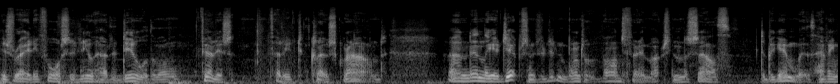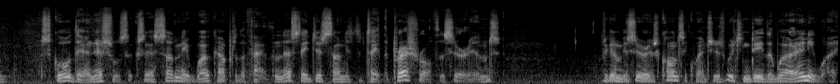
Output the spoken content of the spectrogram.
Israeli forces, knew how to deal with them on fairly, fairly close ground. And then the Egyptians, who didn't want to advance very much in the south to begin with, having scored their initial success, suddenly woke up to the fact that unless they did something to take the pressure off the Syrians, there were going to be serious consequences, which indeed there were anyway.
